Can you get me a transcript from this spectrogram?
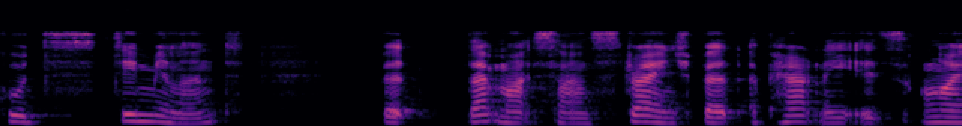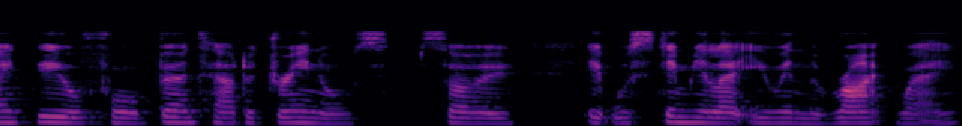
good stimulant, but that might sound strange, but apparently it's ideal for burnt out adrenals, so it will stimulate you in the right way.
